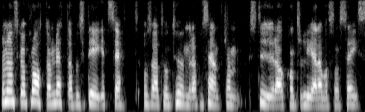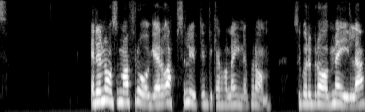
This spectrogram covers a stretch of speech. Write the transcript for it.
Hon önskar att prata om detta på sitt eget sätt och så att hon till 100% kan styra och kontrollera vad som sägs. Är det någon som har frågor och absolut inte kan hålla inne på dem så går det bra att mejla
